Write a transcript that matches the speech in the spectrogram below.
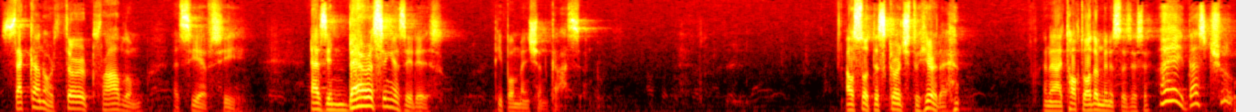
Second or third problem at CFC, as embarrassing as it is, people mention gossip. I was so discouraged to hear that. And then I talked to other ministers, they say, hey, that's true.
